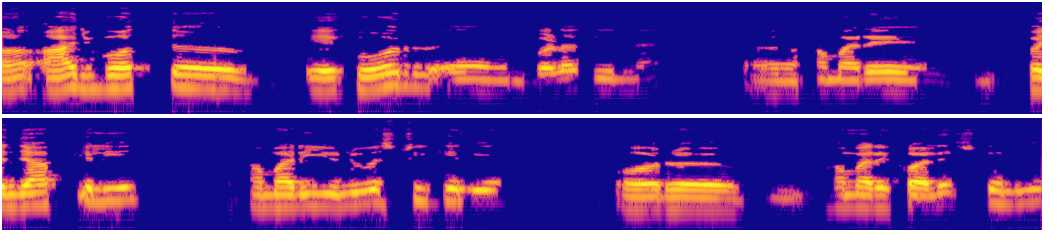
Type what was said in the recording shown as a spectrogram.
आज बहुत एक और बड़ा दिन है हमारे पंजाब के लिए, हमारी यूनिवर्सिटी के लिए और हमारे कॉलेज के लिए,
